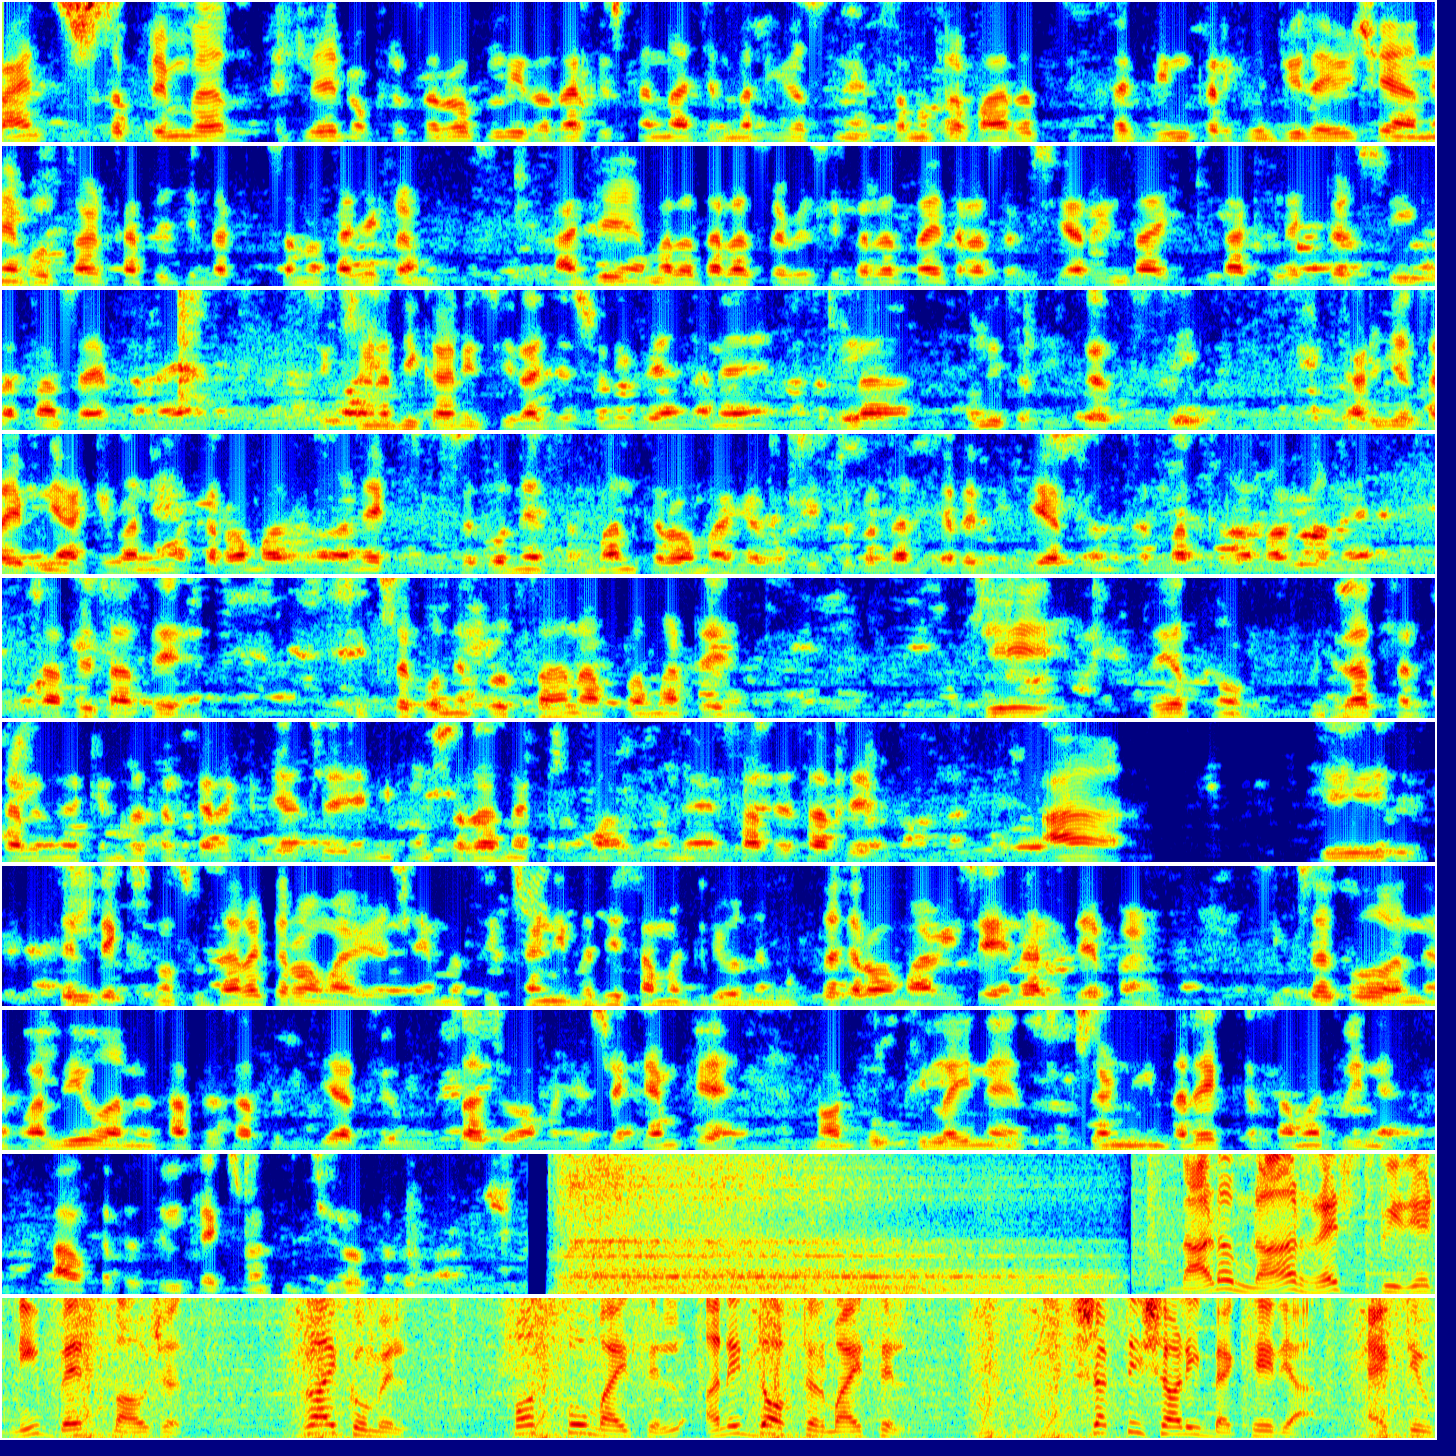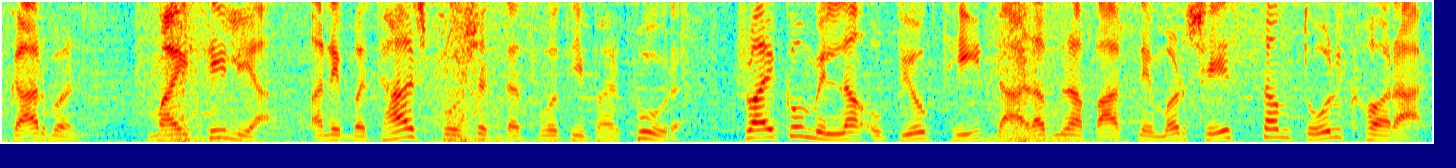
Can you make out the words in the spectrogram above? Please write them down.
પાંચ સપ્ટેમ્બર એટલે ડૉક્ટર સર્વપલ્લી રાધાકૃષ્ણનના જન્મદિવસને સમગ્ર ભારત શિક્ષક દિન તરીકે ઉજવી રહ્યું છે અને વલસાડ ખાતે જિલ્લા કક્ષાનો કાર્યક્રમ આજે અમારા ધારાસભ્ય શ્રી ભરતભાઈ, ધારાસભ્ય શ્રી અરવિંદભાઈ, જિલ્લા કલેક્ટર શ્રી લખમા સાહેબ અને શિક્ષણ અધિકારી શ્રી રાજેશ્વરીબેન અને જિલ્લા પોલીસ અધિકારી શ્રી જાડેજા સાહેબની આગેવાનીમાં કરવામાં આવ્યું અનેક શિક્ષકોને સન્માન કરવામાં આવ્યું વિશિષ્ટ પ્રદાન કરેલ વિદ્યાર્થીઓને સન્માન કરવામાં આવ્યું અને સાથે સાથે શિક્ષકોને પ્રોત્સાહન આપવા માટે જે પ્રયત્નો ગુજરાત સરકારે અને કેન્દ્ર સરકારે કર્યા છે, એની પણ સરાહના કરવામાં આવી અને સાથે સાથે આ જે સેલ ટેક્સમાં સુધારા કરવામાં આવ્યા છે, એમાં શિક્ષણની બધી સામગ્રીઓને મુક્ત કરવામાં આવી છે, એના લીધે પણ શિક્ષકો અને વાલીઓ અને સાથે સાથે વિદ્યાર્થીઓનો ઉત્સાહ જોવા મળ્યો છે. કેમ કે નોટબુકથી લઈને શિક્ષણની દરેક સામગ્રીને આ વખતે સિલટેક્સમાંથી જીરો કરવામાં આવે છે. દાડમના રેસ્ટ પીરિયડની બેસ્ટ માવજત. ટ્રાઇકોમિલ ફોસ્ફોમાઇસિલ અને ડોક્ટર માઇસિલ શક્તિશાળી બેક્ટેરિયા એક્ટિવ કાર્બન માઇસિલિયા અને બધા જ પોષક તત્વોથી ભરપૂર ટ્રાઇકોમિલના ઉપયોગથી દાડમના પાકને મળશે સમતોલ ખોરાક.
